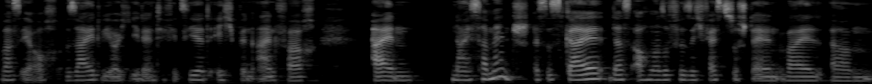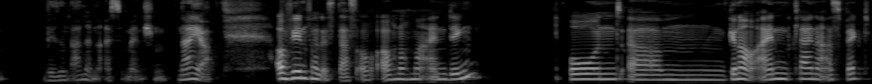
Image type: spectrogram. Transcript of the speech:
was ihr auch seid, wie ihr euch identifiziert. Ich bin einfach ein nicer Mensch. Es ist geil, das auch mal so für sich festzustellen, weil ähm, wir sind alle nice Menschen. Naja, auf jeden Fall ist das auch, auch nochmal ein Ding. Und ähm, genau, ein kleiner Aspekt,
